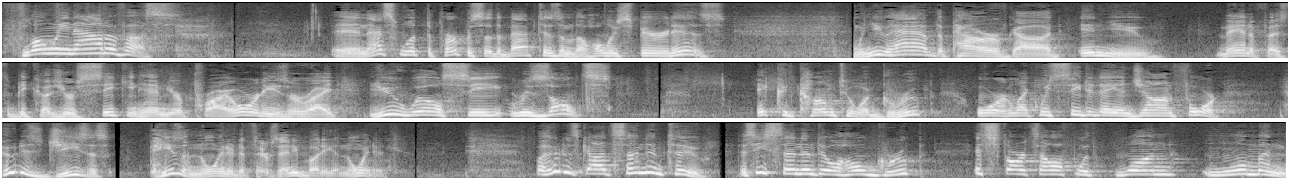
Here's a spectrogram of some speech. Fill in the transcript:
flowing out of us. And that's what the purpose of the baptism of the Holy Spirit is. When you have the power of God in you manifested because you're seeking Him, your priorities are right, you will see results. It could come to a group, or like we see today in John 4, who does Jesus, He's anointed if there's anybody anointed. But who does God send Him to? Does He send Him to a whole group? It starts off with one woman,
